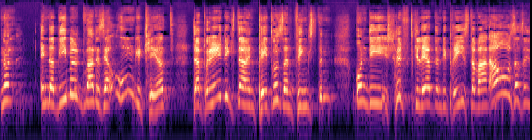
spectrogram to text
Nun, in der Bibel war das ja umgekehrt. Da predigte ein Petrus an Pfingsten und die Schriftgelehrten und die Priester waren außer sich.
